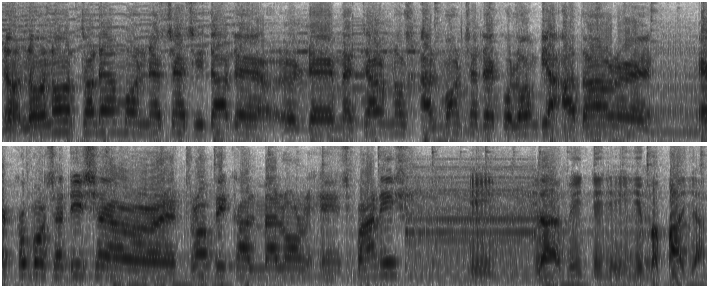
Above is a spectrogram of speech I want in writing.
no, no, no tenemos necesidad de, de, meternos al monte de Colombia a dar, eh, eh ¿cómo se dice eh, tropical melon en Spanish? Sí, claramente se dice papaya.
